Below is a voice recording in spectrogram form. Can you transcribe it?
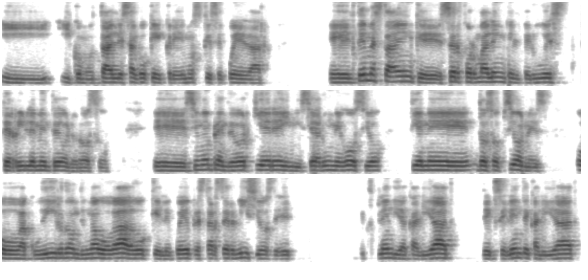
y, como tal es algo que creemos que se puede dar. El tema está en que ser formal en el Perú es terriblemente doloroso. Eh, si un emprendedor quiere iniciar un negocio, tiene dos opciones, o acudir donde un abogado que le puede prestar servicios de espléndida calidad, de excelente calidad,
